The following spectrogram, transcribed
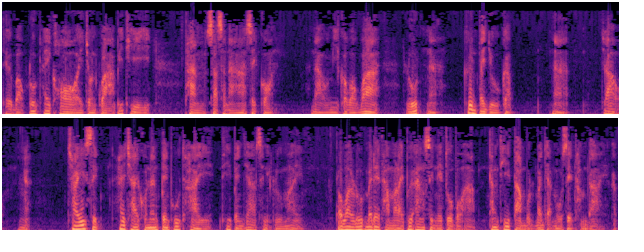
เธอบอกรุธให้คอยจนกว่าพิธีทางศาสนาเสร็จก่อน นาโอมีก็บอกว่ารุธนะขึ้นไปอยู่กับนะเจ้านะใช้สิทธิ์ให้ชายคนนั้นเป็นผู้ไทยที่เป็นญาติสนิทหรือไม่ เพราะว่ารุธไม่ได้ทำอะไรเพื่ออ้างสิทธิ์ในตัวโบอาบ ทั้งที่ตามบทบัญญัติโมเสสทำได้ครับ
